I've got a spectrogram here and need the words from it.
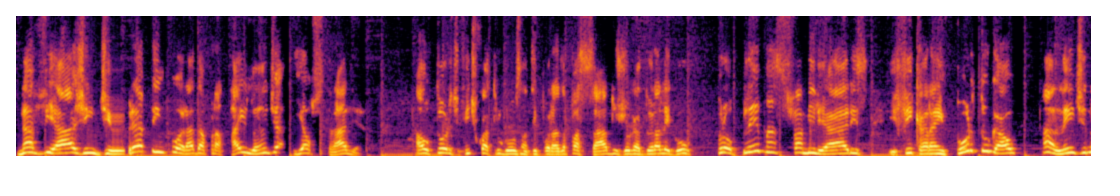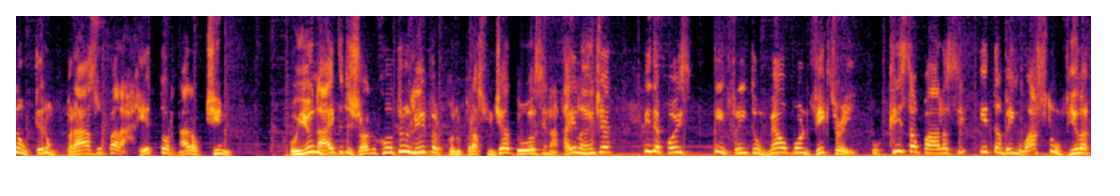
na viagem de pré-temporada para Tailândia e Austrália. Autor de 24 gols na temporada passada, o jogador alegou problemas familiares e ficará em Portugal, além de não ter um prazo para retornar ao time. O United joga contra o Liverpool no próximo dia 12 na Tailândia e depois enfrenta o Melbourne Victory, o Crystal Palace e também o Aston Villa,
